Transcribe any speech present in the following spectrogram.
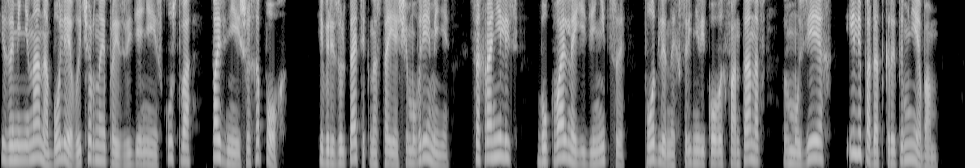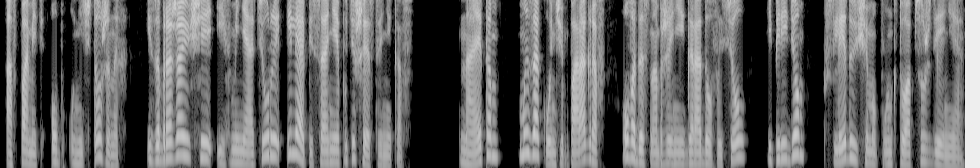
и заменена на более вычурные произведения искусства позднейших эпох, и в результате к настоящему времени сохранились буквально единицы подлинных средневековых фонтанов в музеях или под открытым небом, а в память об уничтоженных изображающие их миниатюры или описания путешественников. На этом мы закончим параграф о водоснабжении городов и сел и перейдем к следующему пункту обсуждения.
